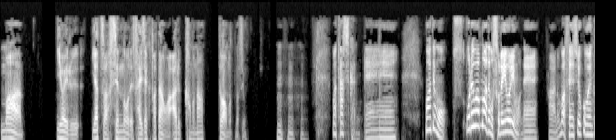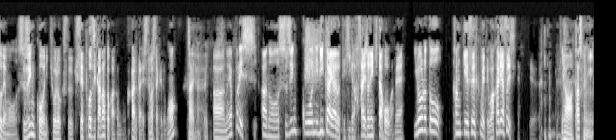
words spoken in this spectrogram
まあ、いわゆる奴は洗脳で最弱パターンはあるかもな、とは思ってますよ。まあ確かにね。まあでも、俺はまあでもそれよりもね、あの、まあ先週コメントでも主人公に協力するキセポジかなとかとも書かれたりしてましたけども。はいはいはい。あの、やっぱりあの、主人公に理解ある敵が最初に来た方がね、いろいろと関係性含めて分かりやすいしね。いや確かに、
